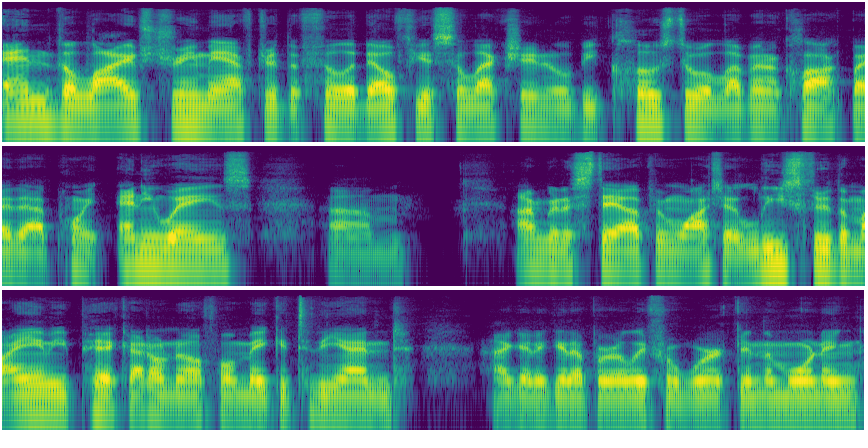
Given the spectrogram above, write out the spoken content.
end the live stream after the Philadelphia selection. It'll be close to 11 o'clock by that point, anyways. Um, I'm going to stay up and watch at least through the Miami pick. I don't know if I'll make it to the end. I got to get up early for work in the morning.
